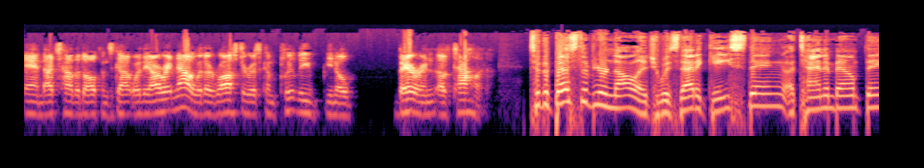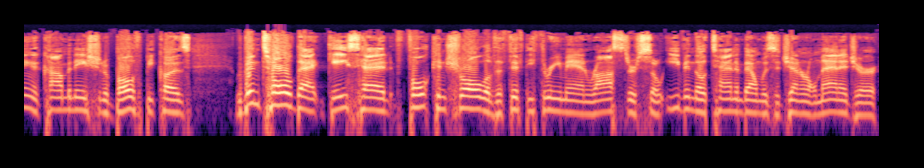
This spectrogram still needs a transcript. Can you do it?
and that's how the Dolphins got where they are right now, where their roster is completely, you know, barren of talent. To the best of your knowledge, was that a Gase thing, a Tannenbaum thing, a combination of both? Because we've been told that Gase had full control of the 53 man roster, so even though Tannenbaum was the general manager,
